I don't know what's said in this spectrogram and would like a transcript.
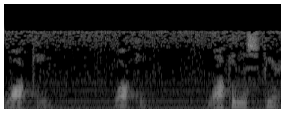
Walking. Walking. Walk in the Spirit.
